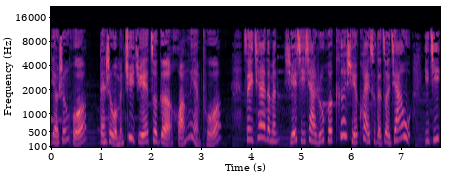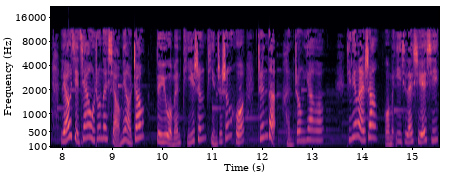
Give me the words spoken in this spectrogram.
要生活，但是我们拒绝做个黄脸婆。所以，亲爱的们，学习一下如何科学快速的做家务，以及了解家务中的小妙招，对于我们提升品质生活真的很重要哦。今天晚上，我们一起来学习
